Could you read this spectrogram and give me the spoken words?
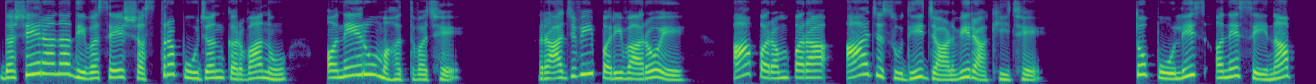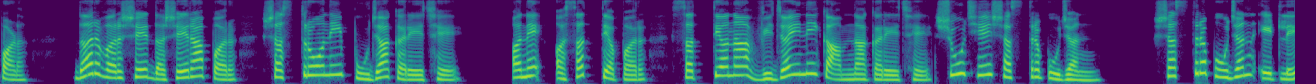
દશેરાના દિવસે શસ્ત્રપૂજન કરવાનું અનેરું મહત્વ છે. રાજવી પરિવારોએ આ પરંપરા આજ સુધી જાળવી રાખી છે. તો પોલીસ અને સેના પણ દર વર્ષે દશેરા પર શસ્ત્રોની પૂજા કરે છે અને અસત્ય પર સત્યના વિજયની કામના કરે છે. શું છે શસ્ત્રપૂજન? શસ્ત્રપૂજન એટલે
